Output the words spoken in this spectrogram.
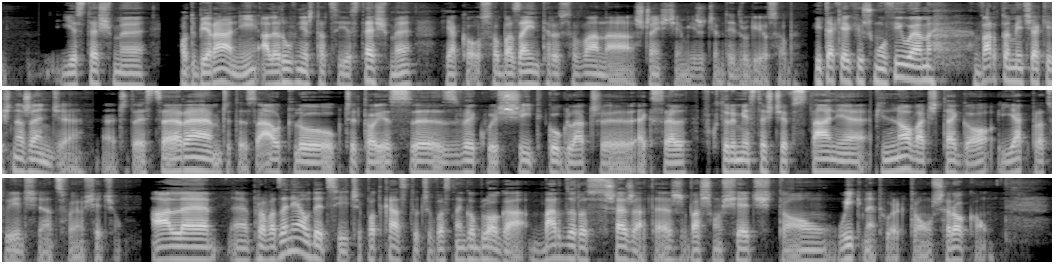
jesteśmy odbierani, ale również tacy jesteśmy jako osoba zainteresowana szczęściem i życiem tej drugiej osoby. I tak jak już mówiłem, warto mieć jakieś narzędzie. E, czy to jest CRM, czy to jest Outlook, czy to jest e, zwykły sheet Google'a, czy Excel, w którym jesteście w stanie pilnować tego, jak pracujecie nad swoją siecią ale e, prowadzenie audycji, czy podcastu, czy własnego bloga bardzo rozszerza też Waszą sieć, tą weak network, tą szeroką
